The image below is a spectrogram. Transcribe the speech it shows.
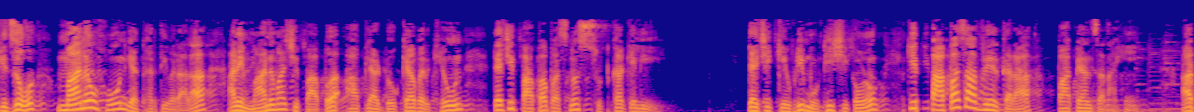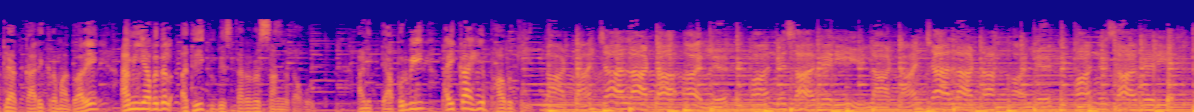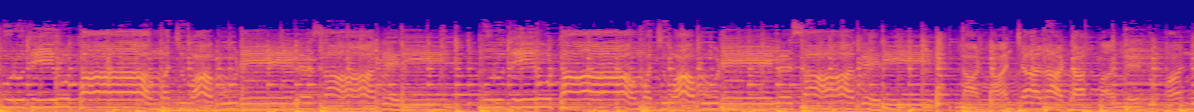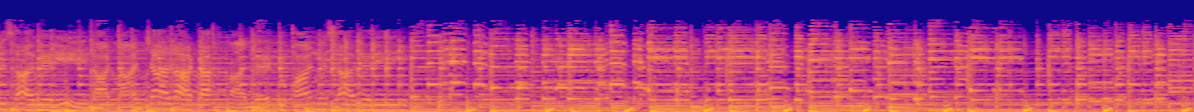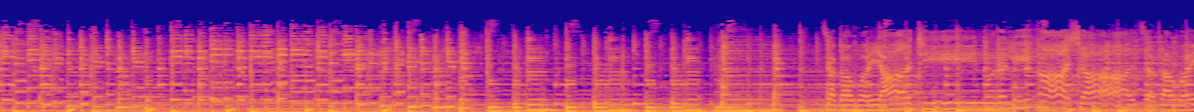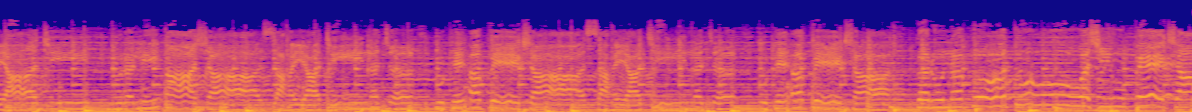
की जो मानव होऊन या धर्तीवर आला आणि मानवाची पाप आपल्या डोक्यावर घेऊन त्याची पापापासून सुटका केली. त्याची केवढी मोठी शिकवणूक की पापाचा अभ्यर करा पाप्यांचा नाही. आपल्या कार्यक्रमाद्वारे आम्ही याबद्दल अधिक विस्तारानं सांगत आहोत. आणि त्यापूर्वी ऐका हे भावगीत. लाटांच्या लाटा आल तुफान सागरी. लाटांच्या लाटा आल तुफान सागरी. गुरुजी उठा मचवा बुडेल सागरी. गुरुजी उठा मचवा बुडेल सागरी. लाटांच्या लाटा आल तुफान सागरी. लाटांच्या लाटा आल तुफान सागरी. आशा जगावयाची मुरली आशा सहायाची नच कुठे अपेक्षा सहायाची नच कुठे अपेक्षा? करू नको तू अशी उपेक्षा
